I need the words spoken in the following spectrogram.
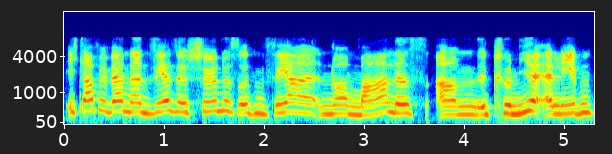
ich glaube, wir werden ein sehr, sehr schönes und ein sehr normales ähm, Turnier erleben.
